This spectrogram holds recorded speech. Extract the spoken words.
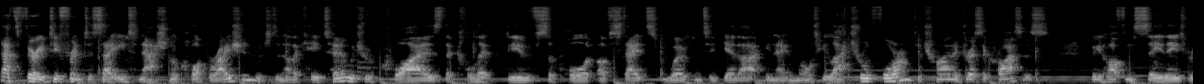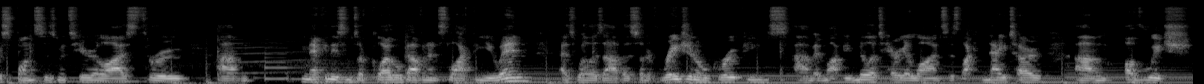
That's very different to, say, international cooperation, which is another key term, which requires the collective support of states working together in a multilateral forum to try and address a crisis. We often see these responses materialize through um, mechanisms of global governance like the UN, as well as other sort of regional groupings. Um, it might be military alliances like NATO, um, of which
